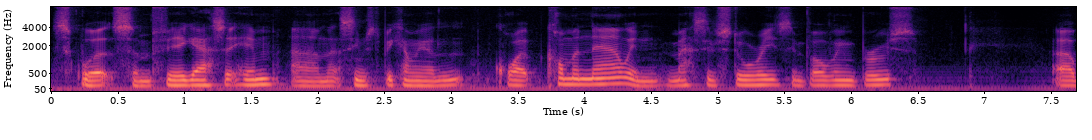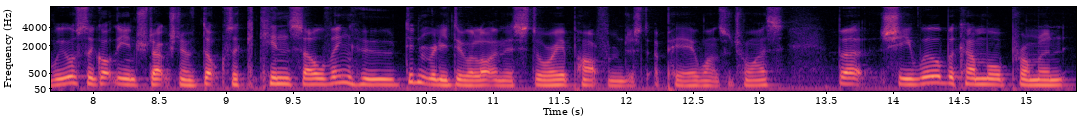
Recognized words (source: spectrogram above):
squirts some fear gas at him. Um, that seems to be becoming a, quite common now in massive stories involving Bruce. Uh, we also got the introduction of Dr. Kinsolving, who didn't really do a lot in this story apart from just appear once or twice but she will become more prominent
